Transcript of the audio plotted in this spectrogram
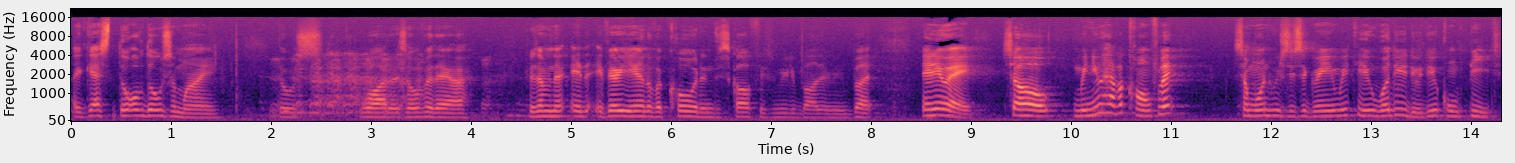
I guess all oh, those are mine those waters over there because I'm at the very end of a cold and this cough is really bothering me. But anyway, so when you have a conflict, someone who's disagreeing with you, what do you do? Do you compete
